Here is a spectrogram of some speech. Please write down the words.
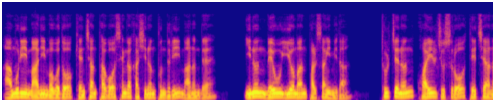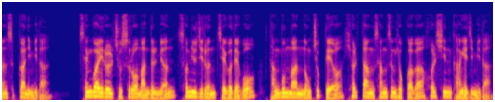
아무리 많이 먹어도 괜찮다고 생각하시는 분들이 많은데 이는 매우 위험한 발상입니다. 둘째는 과일 주스로 대체하는 습관입니다. 생과일을 주스로 만들면 섬유질은 제거되고 당분만 농축되어 혈당 상승 효과가 훨씬 강해집니다.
